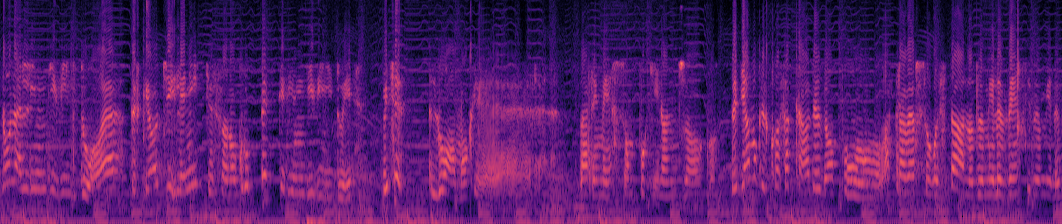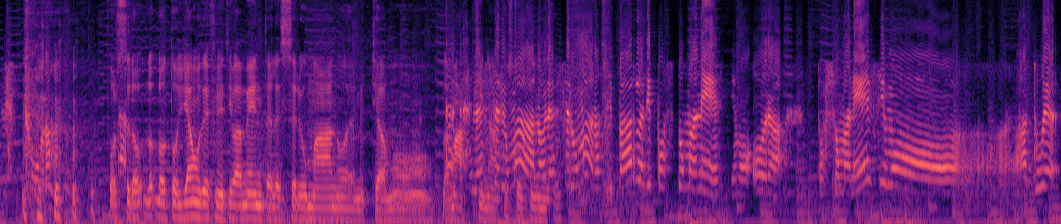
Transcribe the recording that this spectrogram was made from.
non all'individuo, eh? perché oggi le nicchie sono gruppetti di individui, invece è l'uomo che va rimesso un pochino in gioco. Vediamo che cosa accade dopo, attraverso quest'anno 2020-2021. Forse eh. lo, lo, togliamo definitivamente l'essere umano e mettiamo la eh, macchina. L'essere umano, l'essere umano si parla di postumanesimo. Ora, postumanesimo ha due,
